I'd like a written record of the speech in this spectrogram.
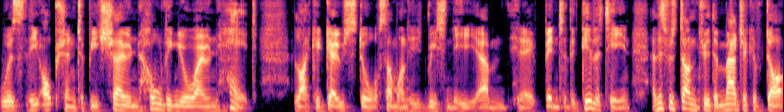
was the option to be shown holding your own head, like a ghost or someone who'd recently, um, you know, been to the guillotine. And this was done through the magic of dark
